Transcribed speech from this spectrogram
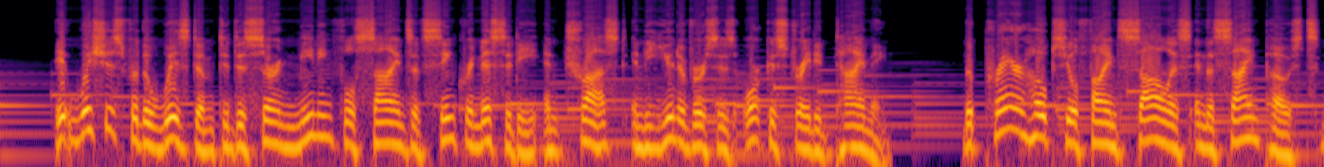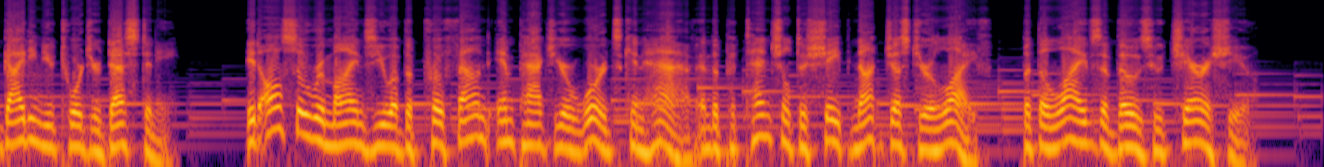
It wishes for the wisdom to discern meaningful signs of synchronicity and trust in the universe's orchestrated timing. The prayer hopes you'll find solace in the signposts guiding you toward your destiny. It also reminds you of the profound impact your words can have and the potential to shape not just your life, but the lives of those who cherish you.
